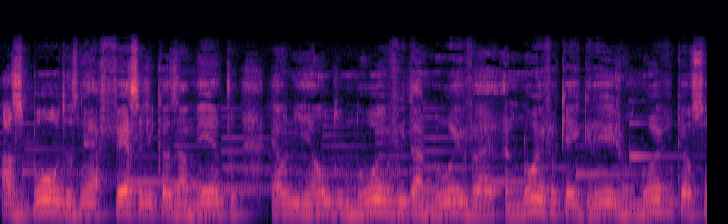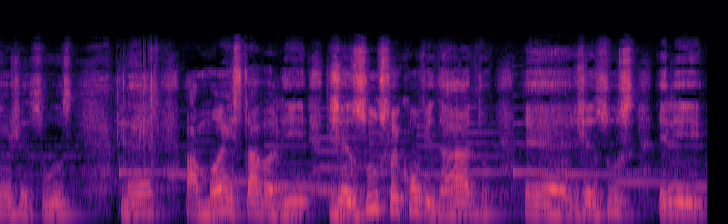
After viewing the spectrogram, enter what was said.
as bodas, né? A festa de casamento, é a união do noivo e da noiva, a noiva que é a igreja, o noivo que é o Senhor Jesus. Né? A mãe estava ali, Jesus foi convidado, é, Jesus ele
